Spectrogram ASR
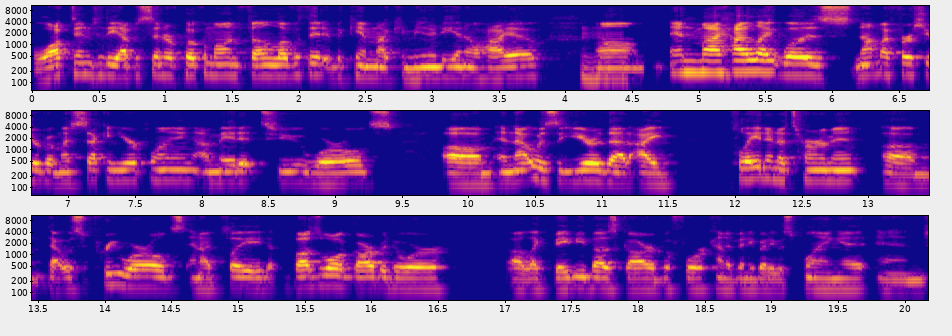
walked into the epicenter of pokemon fell in love with it it became my community in ohio Mhm. Um, and my highlight was not my first year, but my second year playing. I made it to Worlds, um, and that was the year that I played in a tournament um, that was pre Worlds, and I played Buzzwole Garbodor, uh, like Baby Buzz Garb, before kind of anybody was playing it, and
